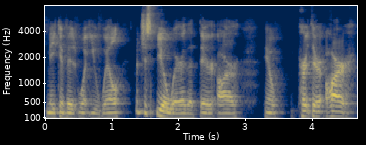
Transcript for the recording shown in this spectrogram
Make of it what you will, but just be aware that there are, you know, there are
